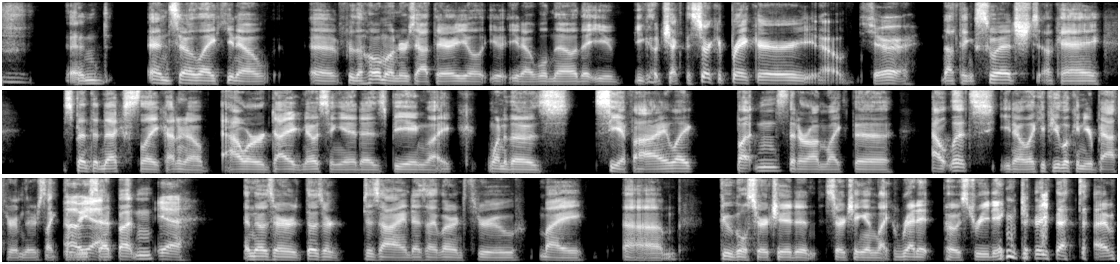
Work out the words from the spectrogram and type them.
And and so like you know uh, for the homeowners out there, you'll you, you know will know that you you go check the circuit breaker. You know, Sure. nothing switched. Okay, spent the next like I don't know hour diagnosing it as being like one of those CFI like buttons that are on like the outlets. You know, like if you look in your bathroom, there's like the Oh, yeah. reset button, Yeah. and those are those are designed as I learned through my um Google search it and searching and like Reddit post reading during that time.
